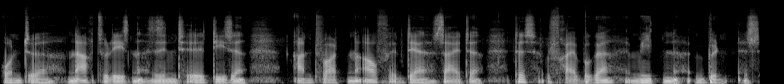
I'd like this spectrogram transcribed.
Und äh, nachzulesen sind äh, diese Antworten auf der Seite des Freiburger Mietenbündnis.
